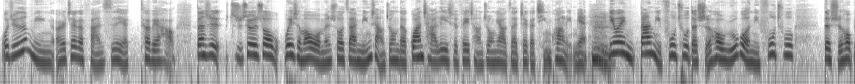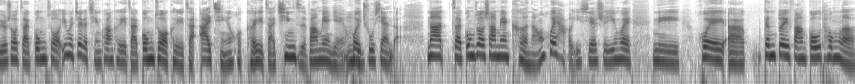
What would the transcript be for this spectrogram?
我觉得敏儿这个反思也特别好，但是只就是说，为什么我们说在冥想中的观察力是非常重要，在这个情况里面，嗯因为当你付出的时候，如果你付出的时候，比如说在工作，因为这个情况可以在工作，可以在爱情，或可以在亲子方面也会出现的。那在工作上面可能会好一些，是因为你会呃跟对方沟通了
